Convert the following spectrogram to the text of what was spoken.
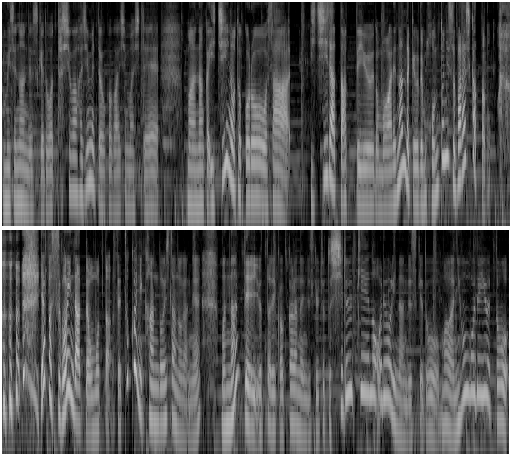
お店なんですけど私は初めてお伺いしましてまあなんか1位のところをさ1位だったっていうのもあれなんだけどでも本当に素晴らしかったの やっぱすごいんだって思ったで特に感動したのがね、まあ、なんて言ったらいいかわからないんですけどちょっと汁系のお料理なんですけどまあ日本語で言うと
